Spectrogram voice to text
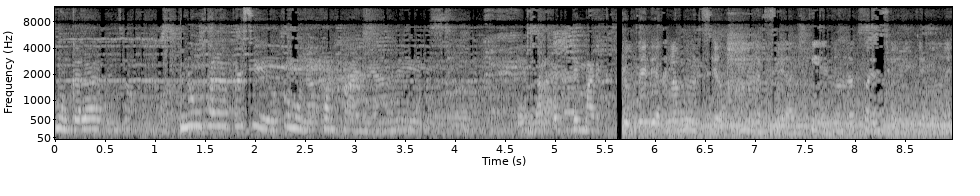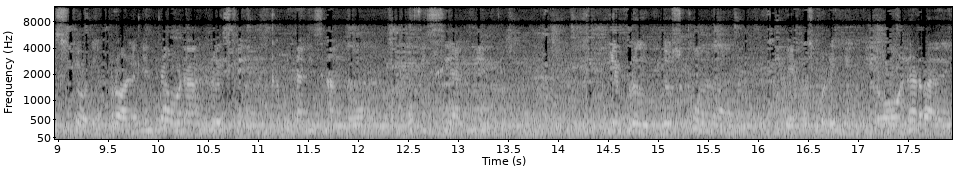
Nunca lo había pensado. Nunca lo he percibido como una campaña de, de marca. Probablemente ahora lo estén capitalizando oficialmente y en productos como vemos por ejemplo la radio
